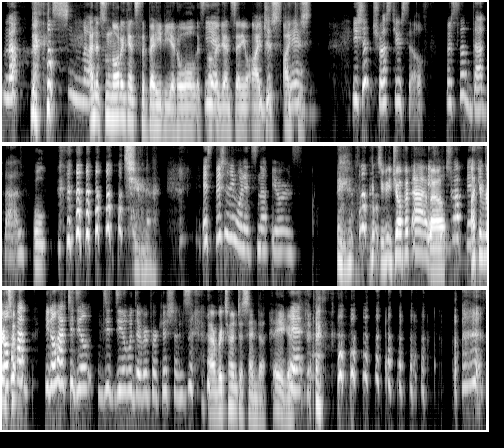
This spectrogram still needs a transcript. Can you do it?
No. and no. it's not against the baby at all. It's not Yeah. against anyone. I just I just You should trust yourself. It's not that bad. well Especially when it's not yours. should we drop it? Ah If you well, drop it, I can you don't return have you don't have to deal to deal with the repercussions. uh, return to sender. There you go. Yeah.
